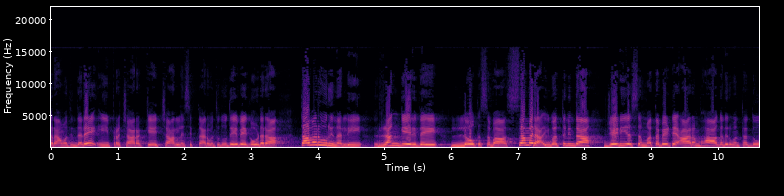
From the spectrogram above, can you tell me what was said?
ಗ್ರಾಮದಿಂದಲೇ ಈ ಪ್ರಚಾರಕ್ಕೆ ಚಾಲನೆ ಸಿಗ್ತಾ ಇರುವಂತದ್ದು ದೇವೇಗೌಡರ ತವರೂರಿನಲ್ಲಿ ರಂಗೇರಿದೆ ಲೋಕಸಭಾ ಸಮರ. ಇವತ್ತಿನಿಂದ ಜೆಡಿಎಸ್ ಮತಬೇಟೆ ಆರಂಭ ಆಗಲಿರುವಂತದ್ದು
